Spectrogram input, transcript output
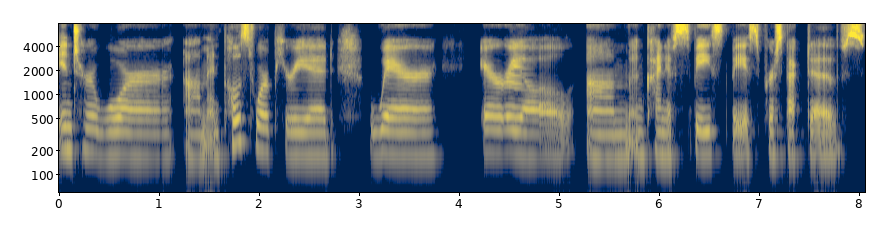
interwar um, and post-war period, where aerial um, and kind of space-based perspectives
